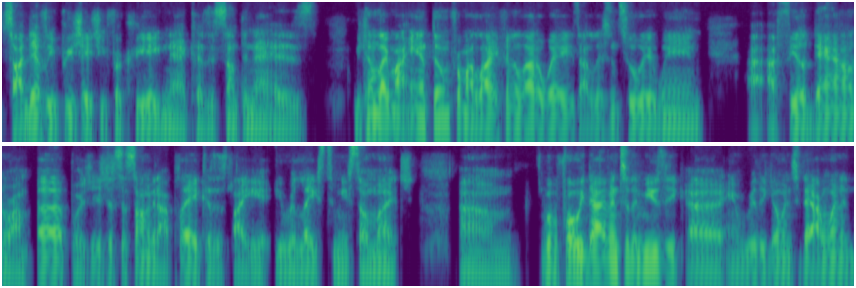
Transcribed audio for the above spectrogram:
so I definitely appreciate you for creating that because it's something that has become like my anthem for my life in a lot of ways. I listen to it when I, I feel down or I'm up, or it's just a song that I play because it's like it, it, relates to me so much. Um, but before we dive into the music uh, and really go into that, I want to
